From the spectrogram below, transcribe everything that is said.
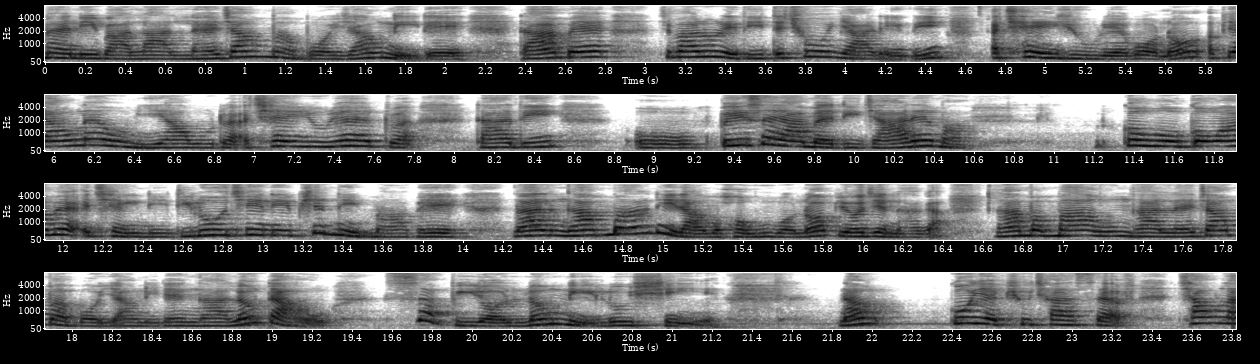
မှန်နေပါလားလမ်းကြောင်းမှန်ပေါ်ရောက်နေတယ်ဒါပေမဲ့ကျမတို့တွေဒီတချို့ຢာတွေဒီအချိန်ယူတယ်ပေါ့နော်အပြောင်းလဲကိုမြင်ရဖို့အတွက်အချိန်ယူတဲ့အတွက်ဒါဒီဟိုပေးဆက်ရမယ်ဒီဂျားထဲမှာ ကုံကိုကုံရမယ့်အချိန်တွေဒီလိုအချိန်တွေဖြစ်နေမှာပဲငါငါမှားနေတာမဟုတ်ဘူးပေါ့နော်ပြောချင်တာကငါမမှားဘူးငါလမ်းကြောင်းမှန်ပေါ်ရောက်နေတယ်ငါလောက်တာကိုဆက်ပြီးတော့လုံနေလို့ရှိရင်နောက်ကိုယ့်ရဲ့ future self 6လ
